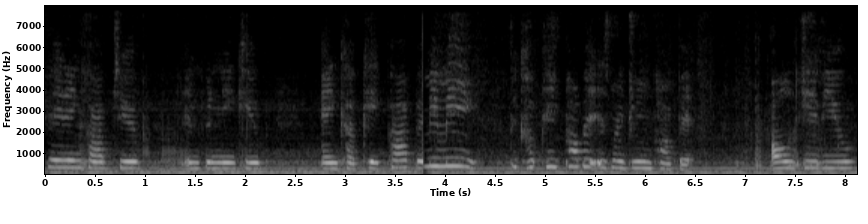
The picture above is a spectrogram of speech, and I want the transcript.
Trading pop tube, infinity cube, and cupcake poppet. Mimi, the cupcake poppet is my dream poppet. I'll give you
